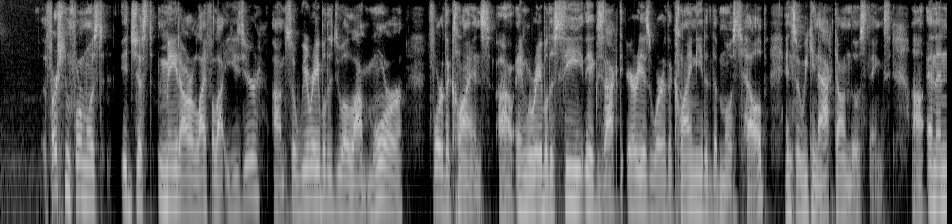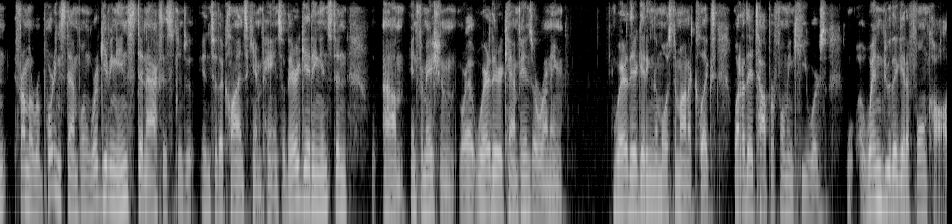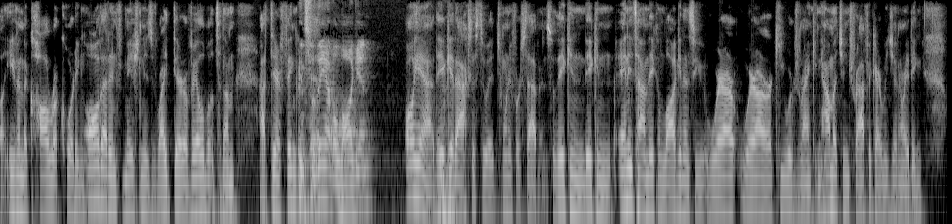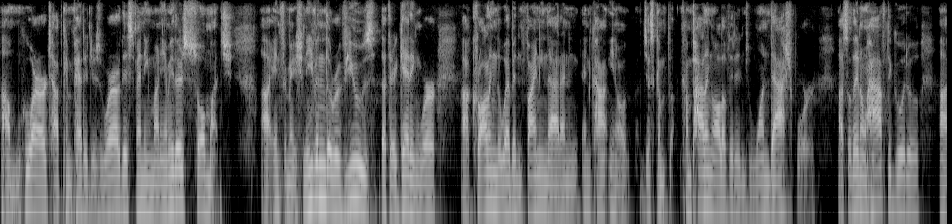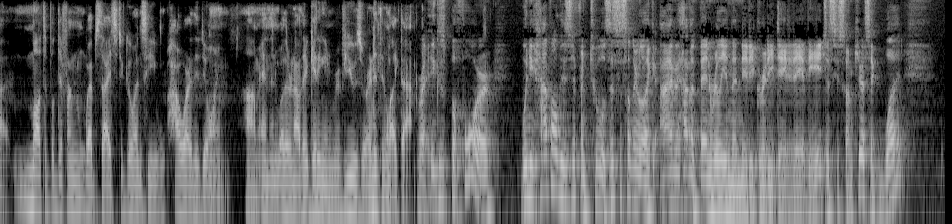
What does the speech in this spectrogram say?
First and foremost, it just made our life a lot easier. Um, so we were able to do a lot more for the clients, uh, and we are able to see the exact areas where the client needed the most help, and so we can act on those things. Uh, and then from a reporting standpoint, we're giving instant access into into the client's campaign, so they're getting instant um, information where where their campaigns are running where they're getting the most amount of clicks, what are their top performing keywords, when do they get a phone call, even the call recording, all that information is right there available to them at their fingertips. And so they have a login? Oh yeah, they mm-hmm. get access to it 24/7. So they can they can anytime they can log in and see where are, where are our keywords ranking, how much in traffic are we generating, um, who are our top competitors, where are they spending money. I mean, there's so much uh, information. Even the reviews that they're getting, we're uh, crawling the web and finding that and and you know just comp- compiling all of it into one dashboard, uh, so they don't have to go to uh, multiple different websites to go and see how are they doing, um, and then whether or not they're getting in reviews or anything like that. Right, because before when you have all these different tools, this is something like I haven't been really in the nitty gritty day to day of the agency, so I'm curious, like what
